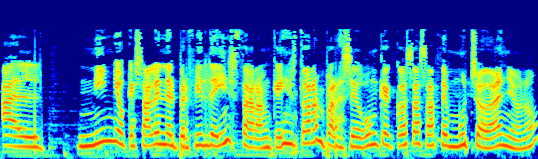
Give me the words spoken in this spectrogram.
al niño que sale en el perfil de Instagram, que Instagram para según qué cosas hace mucho daño, ¿no?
